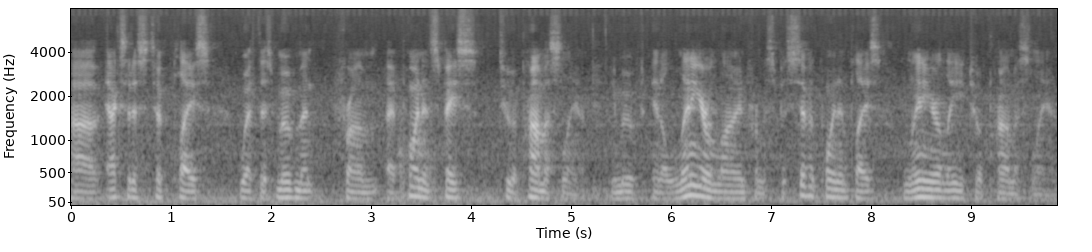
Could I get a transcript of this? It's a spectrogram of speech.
uh, Exodus took place with this movement from a point in space to a promised land. You moved in a linear line from a specific point in place linearly to a promised land.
